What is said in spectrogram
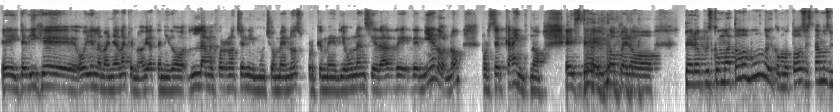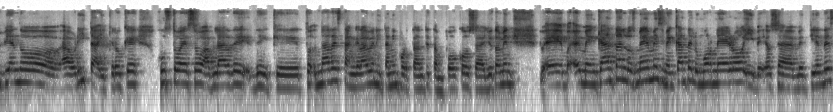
Eh, y te dije hoy en la mañana que no había tenido la mejor noche ni mucho menos porque me dio una ansiedad de, de miedo, ¿no? Por ser kind, no. Este, no, pero pero pues como a todo mundo y como todos estamos viviendo ahorita y creo que justo eso, hablar de, que nada es tan grave ni tan importante tampoco, o sea, yo también eh, me encantan los memes y me encanta el humor negro y, o sea, ¿me entiendes?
